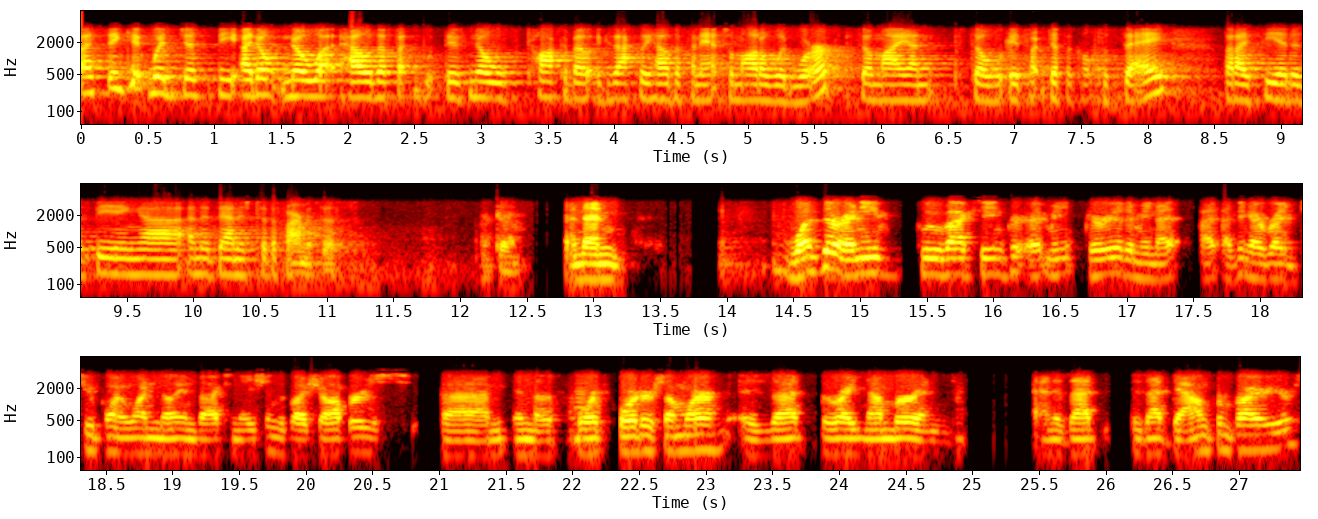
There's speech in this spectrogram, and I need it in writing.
I think it would just be. I don't know what, how the, fi- there's no talk about exactly how the financial model would work, so my, un- so it's difficult to say, but I see it as being uh, an advantage to the pharmacists. Okay. And then was there any flu vaccine period? I mean, I I think I read 2.1 million vaccinations by Shoppers um, in the mm-hmm. fourth quarter somewhere. Is that the right number? And and is that is that down from prior years?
